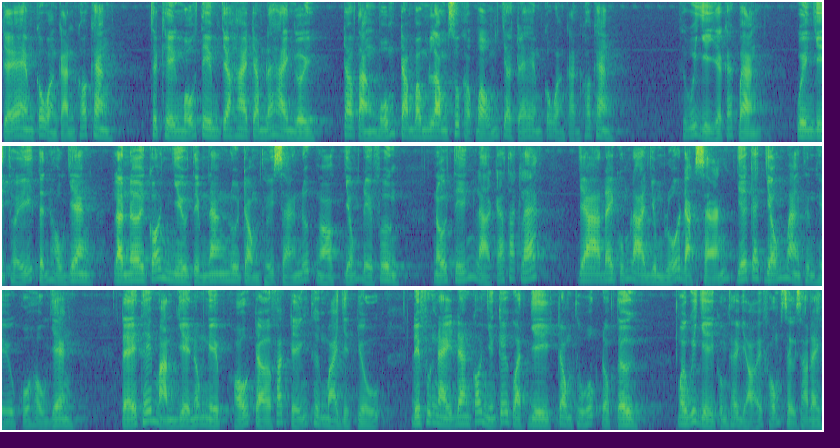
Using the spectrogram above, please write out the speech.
trẻ em có hoàn cảnh khó khăn, thực hiện mổ tiêm cho 202 người, trao tặng 435 suất học bổng cho trẻ em có hoàn cảnh khó khăn. Thưa quý vị và các bạn, quyền Di Thủy, tỉnh Hậu Giang là nơi có nhiều tiềm năng nuôi trồng thủy sản nước ngọt giống địa phương, nổi tiếng là cá thác lát, và đây cũng là dùng lúa đặc sản với các giống mang thương hiệu của Hậu Giang. Để thế mạnh về nông nghiệp hỗ trợ phát triển thương mại dịch vụ, địa phương này đang có những kế hoạch gì trong thu hút đầu tư? Mời quý vị cùng theo dõi phóng sự sau đây.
